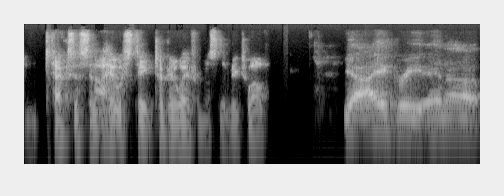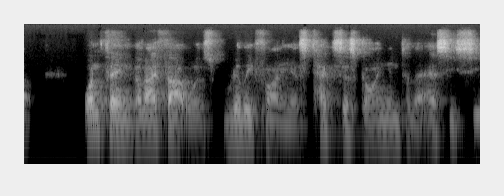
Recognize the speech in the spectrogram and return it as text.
and Texas and Iowa State took it away from us in the Big Twelve. Yeah, I agree, and uh, one thing that I thought was really funny is Texas going into the SEC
